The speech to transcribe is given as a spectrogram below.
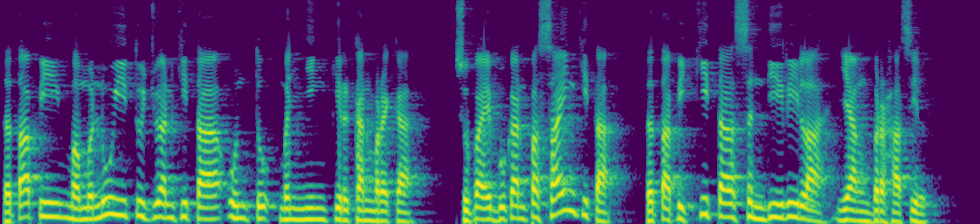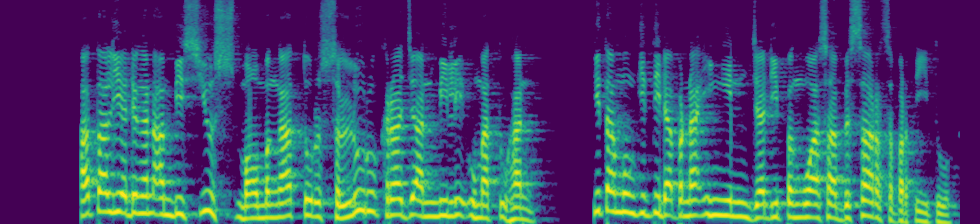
tetapi memenuhi tujuan kita untuk menyingkirkan mereka, supaya bukan pesaing kita, tetapi kita sendirilah yang berhasil. Atalia dengan ambisius mau mengatur seluruh kerajaan milik umat Tuhan. Kita mungkin tidak pernah ingin jadi penguasa besar seperti itu.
